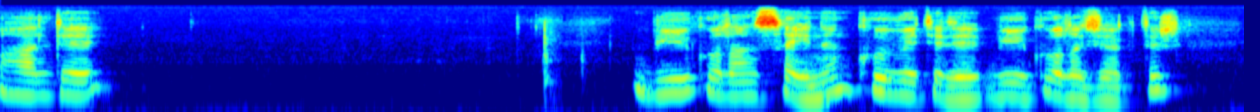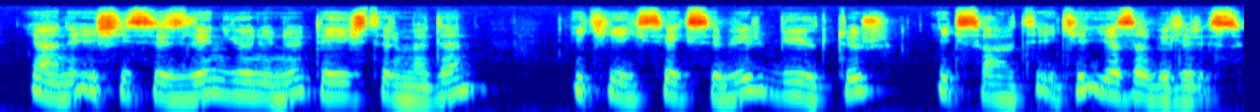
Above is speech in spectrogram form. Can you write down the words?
O halde büyük olan sayının kuvveti de büyük olacaktır. Yani eşitsizliğin yönünü değiştirmeden 2x eksi 1 büyüktür. x artı 2 yazabiliriz.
